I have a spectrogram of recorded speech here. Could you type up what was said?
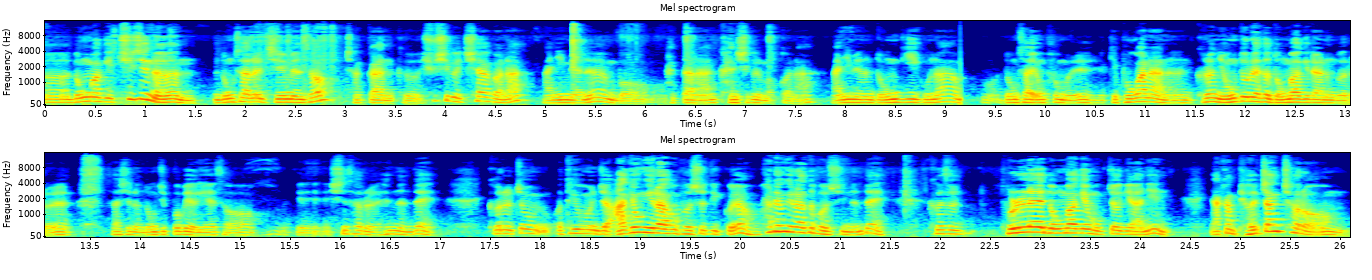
어, 농막의 취지는 농사를 지으면서 잠깐 그 휴식을 취하거나 아니면은 뭐 간단한 간식을 먹거나 아니면은 농기구나 뭐 농사용품을 이렇게 보관하는 그런 용도로 해서 농막이라는 거를 사실은 농지법에 의해서 이렇게 신설을 했는데 그거를 좀 어떻게 보면 이제 악용이라고 볼 수도 있고요. 활용이라도 볼 수 있는데 그것을 본래 농막의 목적이 아닌 약간 별장처럼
